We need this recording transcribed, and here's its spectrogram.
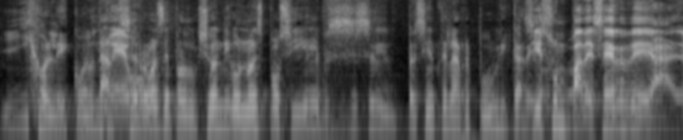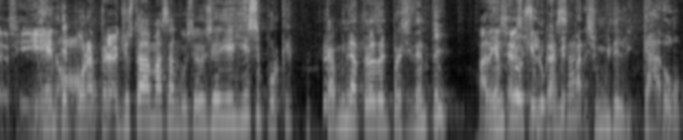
Híjole, con No tantos nuevo. errores de producción, digo, no es posible. Pues ese es el presidente de la República. Sí, digo, es un padecer de... ah, sí, Gente no. por atrás. Yo estaba más angustiado y decía, ¿y ese por qué camina atrás del presidente? Adentro ¿Sabes de qué? su Lo que me pareció muy delicado,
